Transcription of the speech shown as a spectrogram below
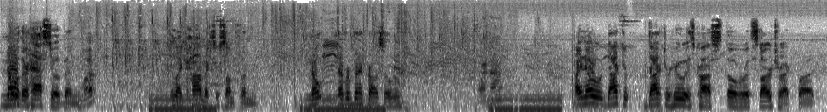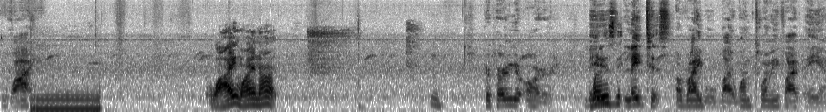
No, there has to have been What? in like comics or something. Nope. Never been a crossover. Why not? I know Doctor Doctor Who has crossed over with Star Trek, but Why? why? Why not? Hmm. Prepare your order. When's the latest arrival by 1:25 a.m.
